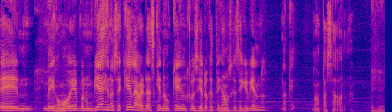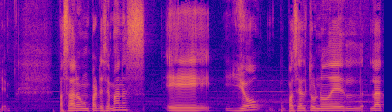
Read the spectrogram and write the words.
Eh, me dijo, me voy a ir por un viaje, no sé qué. La verdad es que no que considero que tengamos que seguir viendo. Ok, no ha pasado nada. Bien. Pasaron un par de semanas. Eh, yo pasé al turno la-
